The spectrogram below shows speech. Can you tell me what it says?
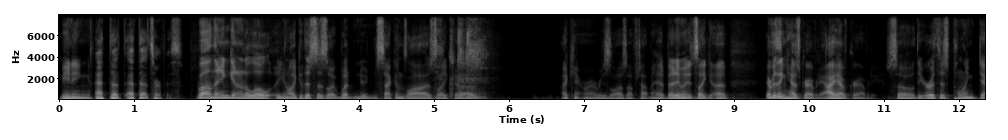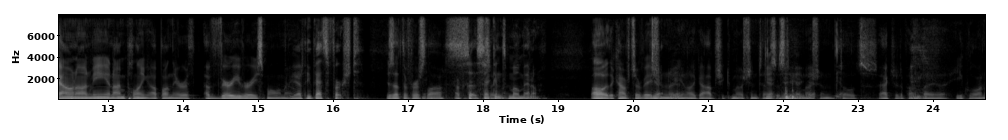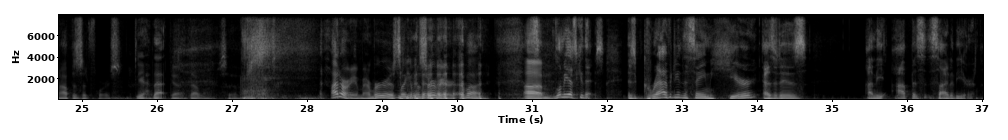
Meaning at the at that surface. well, and then you can get into a little, you know, like this is like what Newton's second law is like. Uh, I can't remember his laws off the top of my head, but anyway, it's like uh, everything has gravity. I have gravity, so the Earth is pulling down on me, and I'm pulling up on the Earth a very, very small amount. Yeah, I think that's first. Is that the first law? So, second's second. momentum. Oh, the conservation, Yeah, yeah. you know, like object motion tends to stay in motion until it's acted upon by an equal and opposite force. Yeah, that. Yeah, that one. So I don't remember. It's like I'm a surveyor. Come on. Um, Let me ask you this: Is gravity the same here as it is on the opposite side of the Earth?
